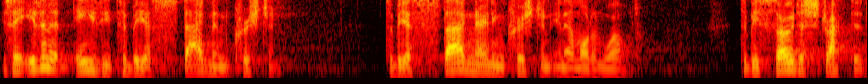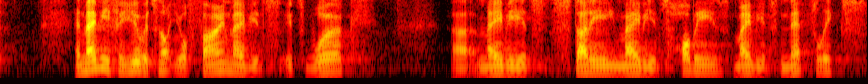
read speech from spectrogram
You see, isn't it easy to be a stagnant Christian? To be a stagnating Christian in our modern world? to be so distracted. And maybe for you, it's not your phone, maybe it's, it's work, uh, maybe it's study, maybe it's hobbies, maybe it's Netflix.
